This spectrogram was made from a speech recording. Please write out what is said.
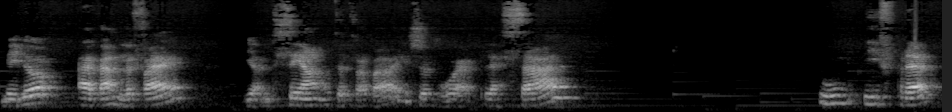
Mais là, avant de le faire, il y a une séance de travail, je vois la salle où Yves Pratt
